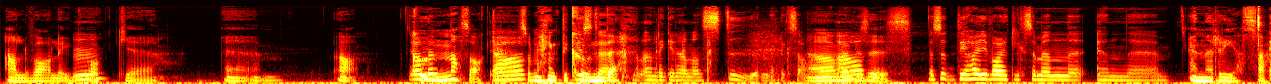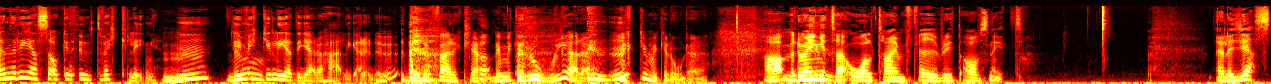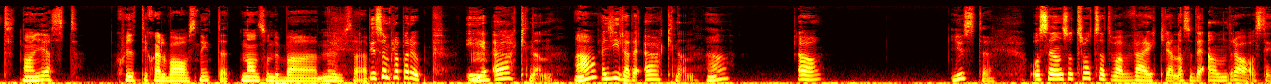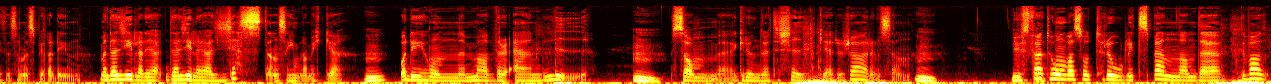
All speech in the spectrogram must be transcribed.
allvarlig mm. och eh, eh, ja, ja, kunna men, saker ja, som jag inte kunde. Man anlägger en annan stil liksom. Ja, men ja. precis. Alltså, det har ju varit liksom en, en eh, En resa. En resa och en utveckling. Mm. Mm. Det är mycket ledigare och härligare nu. Det är det verkligen. Det är mycket roligare. Mm. Mycket, mycket roligare. Ja, men du har inget så här all time favorite avsnitt? Eller gäst? Någon gäst? Skit i själva avsnittet. Någon som du bara nu så här... Det som ploppar upp är mm. öknen. Ja. Jag gillade öknen. Ja. Ja. Just det. Och sen så trots att det var verkligen alltså det andra avsnittet som vi spelade in. Men där gillade jag, där gillar jag gästen så himla mycket. Mm. Och det är hon Mother Ann Lee. Mm. Som eh, grundare till Shaker-rörelsen. Mm. För att hon var så otroligt spännande. Det var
